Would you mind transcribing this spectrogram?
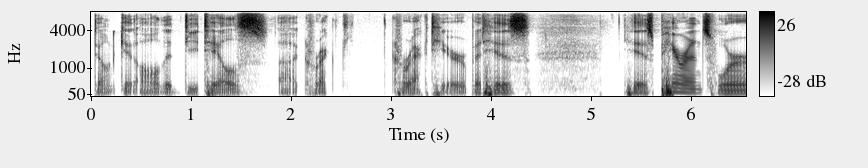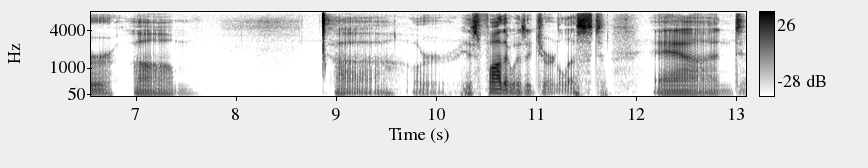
don't get all the details uh, correct correct here. But his his parents were um, uh, or his father was a journalist, and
